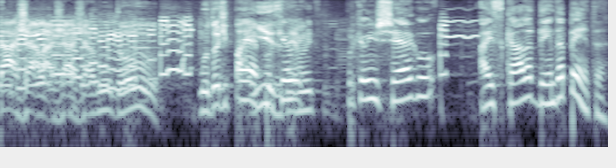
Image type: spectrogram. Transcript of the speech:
Tá, já lá, já, já mudou, mudou de É, país, porque, né? eu, Muito- porque eu enxergo a escala dentro da penta.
